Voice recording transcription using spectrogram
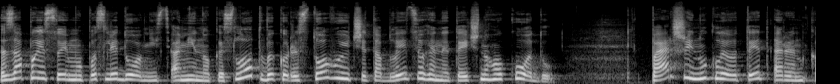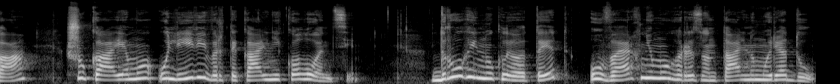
Записуємо послідовність амінокислот, використовуючи таблицю генетичного коду. Перший нуклеотид РНК шукаємо у лівій вертикальній колонці. Другий нуклеотид у верхньому горизонтальному ряду.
